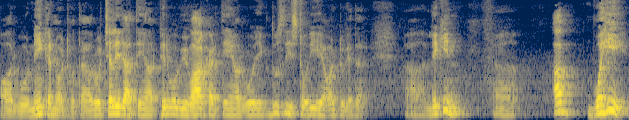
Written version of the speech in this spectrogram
और वो नहीं कन्वर्ट होता है और वो चले जाते हैं और फिर वो विवाह करते हैं और वो एक दूसरी स्टोरी है ऑल टुगेदर लेकिन आ, अब वही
